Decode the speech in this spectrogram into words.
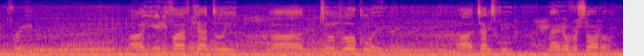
FM3, uh, 85 cat delete, uh, tuned locally, uh, 10 speed, manual Versado.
